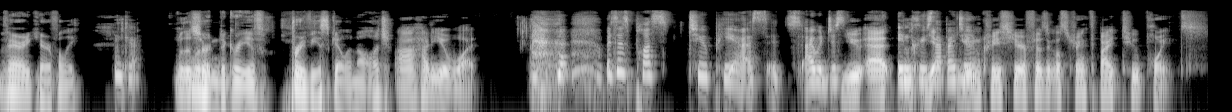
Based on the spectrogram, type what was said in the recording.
Very carefully. okay. with a With a- certain degree of Previous skill and knowledge. Uh, how do you what? it says plus two PS. It's I would just You add Increase that by You two? increase your physical strength by two points.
